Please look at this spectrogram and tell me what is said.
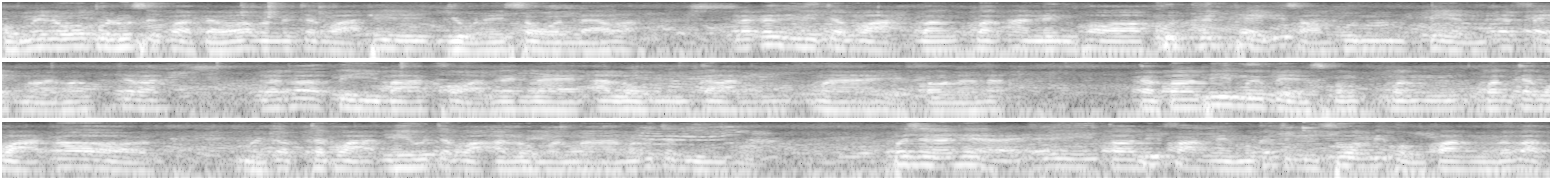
ผมไม่รู้ว่าคุณรู้สึกว่าแต่ว่ามันเป็นจังหวะที่อยู่ในโซนแล้วอะ แล้วก็จะมีจังหวะบางบางอันหนึ่งพอคุณขึ้นเพลงที่สองคุณเปลี่ยนเอฟเฟกต์หน่อยมั้งใช่ปะแล้วก็ตีบาร์คอร์ดแรงๆอารมณ์กำลังมาอย่างตอนนั้นอะกับตอนที่มือเบสบางบางบางจังหวะก็เหมือนกับจังหวะนิ้วจังหวะอารมณ์มันมา มันก็จะมีหมด เพราะฉะนั้นเนี่ยไอตอนที่ฟังเนี่ยมันก็จะมีช่วงที่ผมฟังแล้วแบบ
